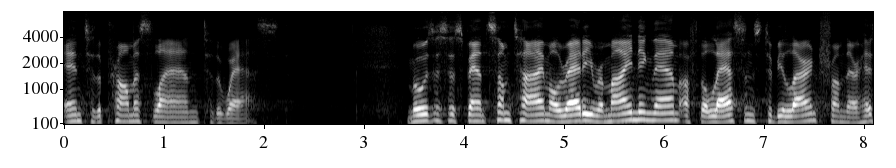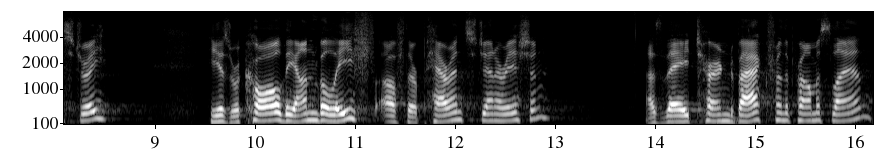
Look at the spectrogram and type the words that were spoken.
into the promised land to the west. Moses has spent some time already reminding them of the lessons to be learned from their history. He has recalled the unbelief of their parents' generation as they turned back from the promised land.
